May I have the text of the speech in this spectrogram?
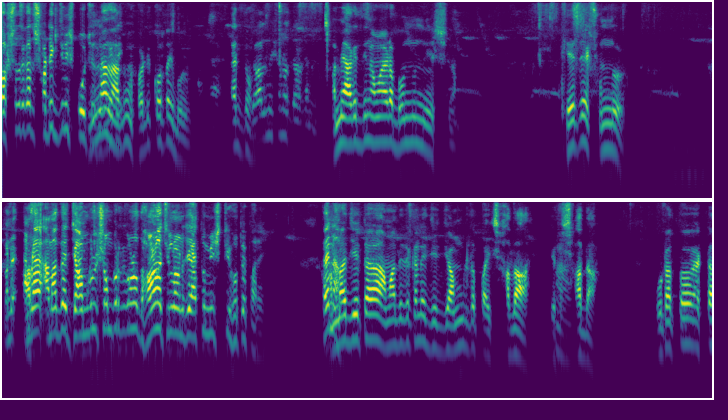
দর্শকদের কাছে সঠিক জিনিস পৌঁছে না না তুমি সঠিক কথাই বলব একদম। জল মিশানোর দরকার নেই। আমি আগের দিন আমার একটা বন্ধু নিয়ে এসেছিলাম। খেয়েছে সুন্দর। মানে আমরা আমাদের জামরুল সম্পর্কে কোনো ধারণা ছিল না যে এত মিষ্টি হতে পারে। তাই না? আমরা যেটা আমাদের এখানে যে জামরুলটা পাই সাদা যেটা হ্যাঁ। সাদা। ওটা তো একটা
